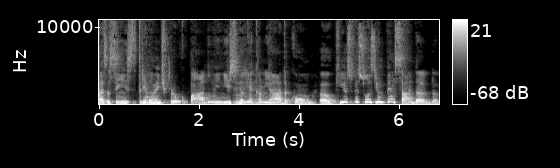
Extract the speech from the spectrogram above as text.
Mas assim, extremamente preocupado no início da minha caminhada com ah, o que as pessoas iam pensar da, da,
